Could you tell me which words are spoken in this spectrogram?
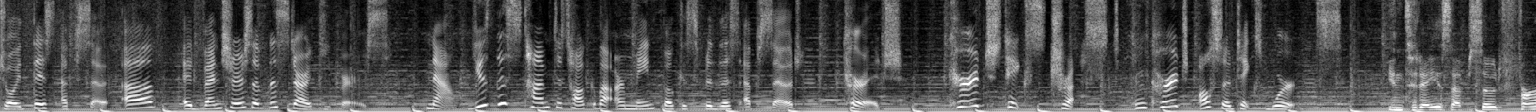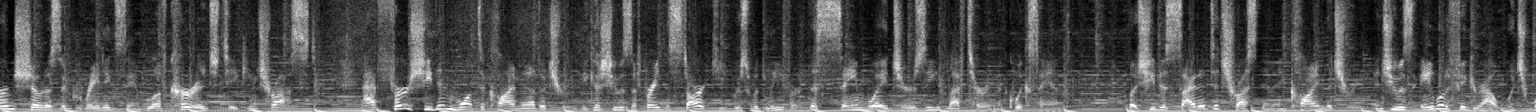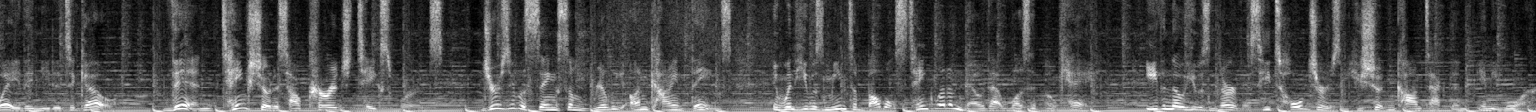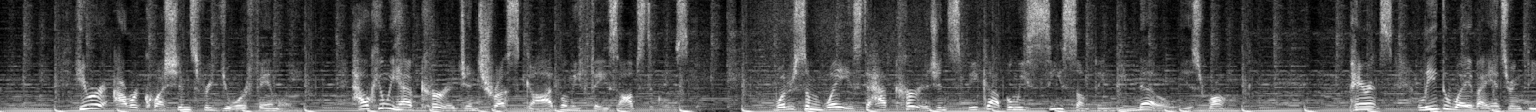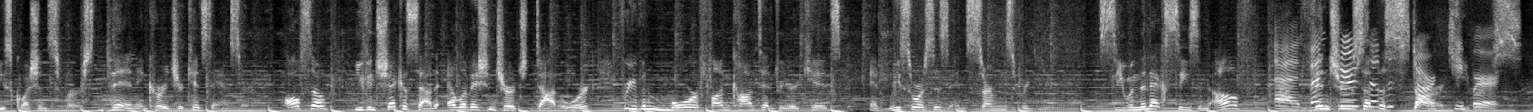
Enjoyed this episode of Adventures of the Starkeepers. Now, use this time to talk about our main focus for this episode courage. Courage takes trust, and courage also takes words. In today's episode, Fern showed us a great example of courage taking trust. At first, she didn't want to climb another tree because she was afraid the Star Keepers would leave her, the same way Jersey left her in the quicksand. But she decided to trust them and climb the tree, and she was able to figure out which way they needed to go. Then, Tank showed us how courage takes words. Jersey was saying some really unkind things, and when he was mean to Bubbles, Tank let him know that wasn't okay. Even though he was nervous, he told Jersey he shouldn't contact them anymore. Here are our questions for your family. How can we have courage and trust God when we face obstacles? What are some ways to have courage and speak up when we see something we know is wrong? Parents, lead the way by answering these questions first, then encourage your kids to answer. Also, you can check us out at elevationchurch.org for even more fun content for your kids and resources and sermons for you. See you in the next season of Adventures of the Star Keepers.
